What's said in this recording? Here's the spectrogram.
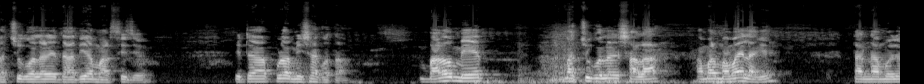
বাচ্চু গলারে দা দিয়া মারছি যে এটা পুরা মিশা কথা। বারো মেয়ের বাচ্চু গলারে শালা আমার মামাই লাগে। তার নাম হইল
